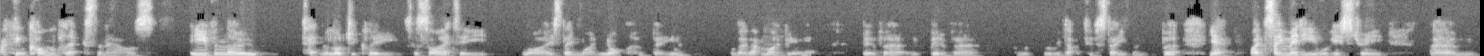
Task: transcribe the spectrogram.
I think, complex than ours, even though technologically, society wise, they might not have been, although that might mm. be a bit of a, a bit of a, reductive statement. But yeah, I'd say medieval history. Um,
